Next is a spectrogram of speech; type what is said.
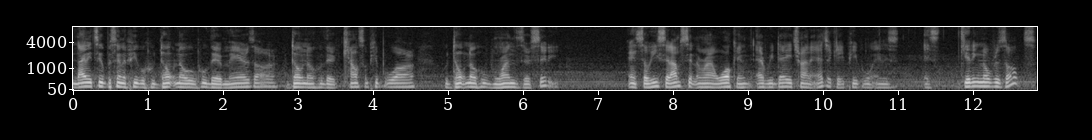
92% of people who don't know who their mayors are, don't know who their council people are, who don't know who runs their city." And so he said, "I'm sitting around walking every day trying to educate people, and it's it's getting no results.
